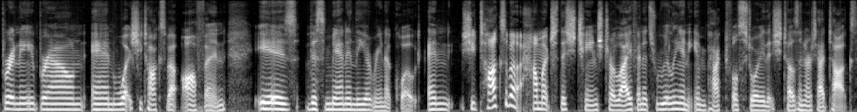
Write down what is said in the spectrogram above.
Brene Brown and what she talks about often is this man in the arena quote. And she talks about how much this changed her life. And it's really an impactful story that she tells in her TED Talks.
